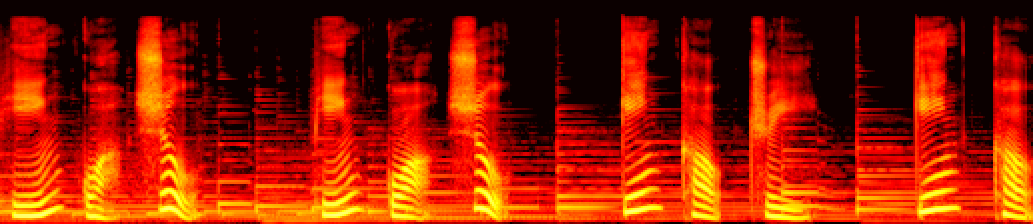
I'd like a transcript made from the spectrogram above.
苹果树苹果树 ginkgo tree ginkgo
